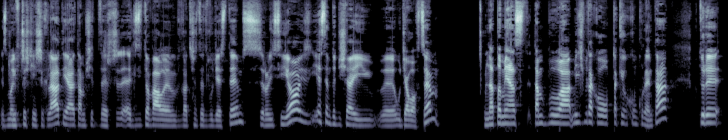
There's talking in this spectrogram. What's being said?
z moich wcześniejszych lat. Ja tam się też exitowałem w 2020 z roli CEO jestem do dzisiaj e, udziałowcem. Natomiast tam była, mieliśmy taką, takiego konkurenta, który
